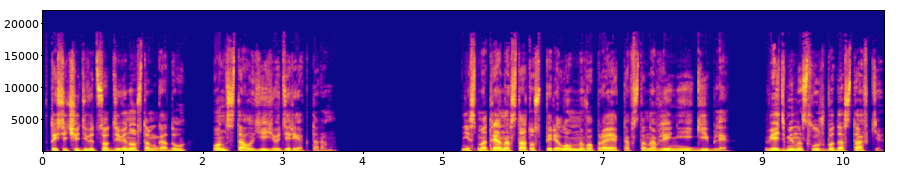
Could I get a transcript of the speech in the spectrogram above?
В 1990 году он стал ее директором. Несмотря на статус переломного проекта в становлении Гибли, «Ведьмина служба доставки»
